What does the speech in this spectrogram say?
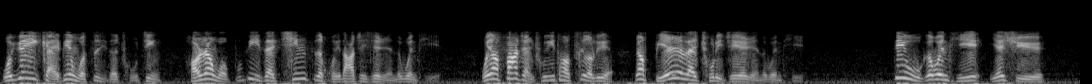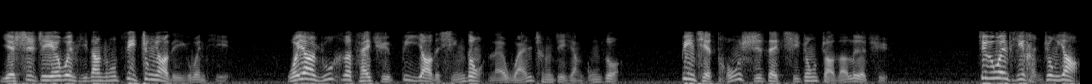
我愿意改变我自己的处境，好让我不必再亲自回答这些人的问题。我要发展出一套策略，让别人来处理这些人的问题。第五个问题，也许也是这些问题当中最重要的一个问题。我要如何采取必要的行动来完成这项工作，并且同时在其中找到乐趣？这个问题很重要，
